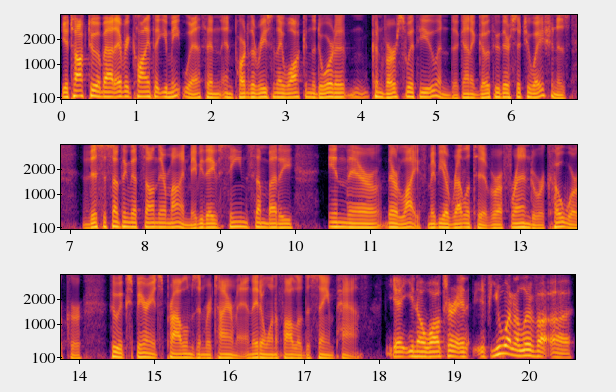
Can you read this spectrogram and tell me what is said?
you talk to about every client that you meet with, and, and part of the reason they walk in the door to converse with you and to kind of go through their situation is this is something that's on their mind. Maybe they've seen somebody in their their life, maybe a relative or a friend or a coworker who experienced problems in retirement and they don't want to follow the same path. Yeah, you know, Walter, and if you want to live a, a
